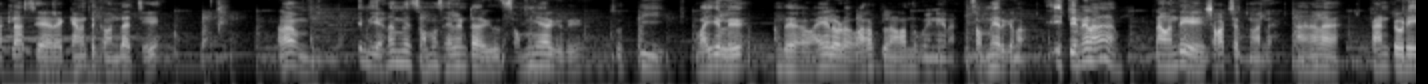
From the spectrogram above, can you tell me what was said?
அட்லாஸ் கிணத்துக்கு வந்தாச்சு. ஆனால் இந்த இடமே செம்ம சைலண்டாக இருக்குது செம்மையாக இருக்குது. சுற்றி வயல் அந்த வயலோட வரப்பில் நடந்து போயினுக்கிறேன் செம்மையாக இருக்குண்ணா இப்போ என்னென்னா நான் வந்து ஷார்ட் ஷர்ட் வரல. அதனால் பேண்ட்டோடே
